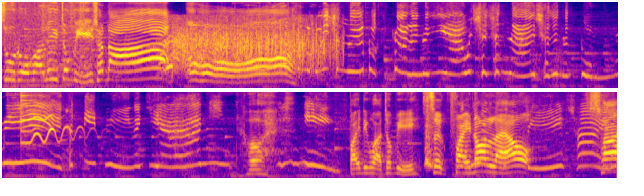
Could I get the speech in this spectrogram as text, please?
ซูโรมารีเจ้าหมีชนะ โอ้โห ไม่ชนะบอกกันเลยนะยาว่าฉันชนะฉันจะนั้นตุ่ม มีฉันปีบหมีนะยานี่เฮ้ยนี่ไปดีกว่าเจ้าหมีศึกไฟนอลแล้ว สีใช่ใช่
